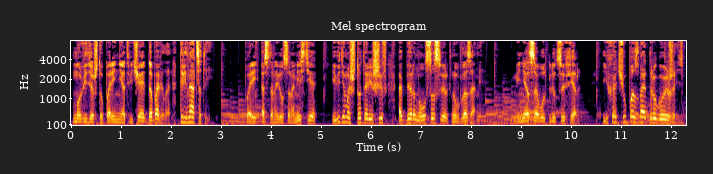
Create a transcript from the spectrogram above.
Но, видя, что парень не отвечает, добавила «Тринадцатый». Парень остановился на месте и, видимо, что-то решив, обернулся, сверкнув глазами. «Меня зовут Люцифер, и хочу познать другую жизнь».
